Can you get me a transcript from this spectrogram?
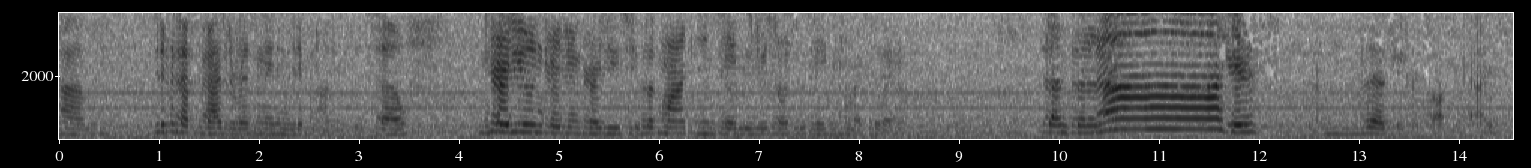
um, different types of ads are resonating with different audiences. So encourage you, encourage you, encourage you to bookmark and save these resources so you can come back to later. Dun, dun, dun, dun. Here's the secret sauce, you guys,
